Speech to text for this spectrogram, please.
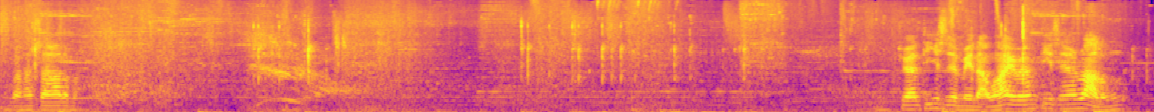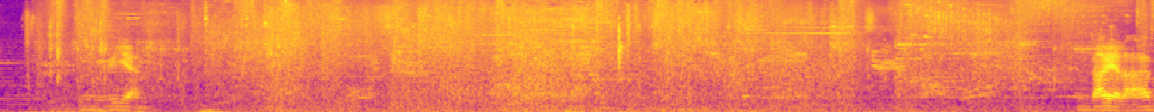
你把他杀了吧！居然第一时间没打，我还以为他们第一时间抓龙呢。你个眼！打野来吧。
